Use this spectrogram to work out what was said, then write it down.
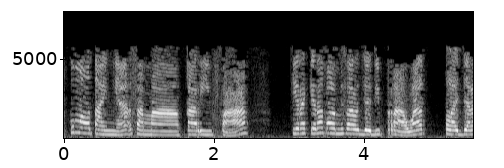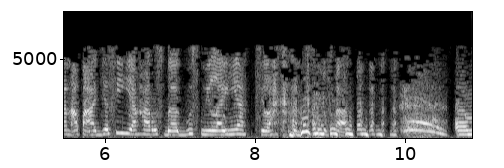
Aku mau tanya sama Karifa, kira-kira kalau misalnya jadi perawat, pelajaran apa aja sih yang harus bagus nilainya? Silahkan. Em,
